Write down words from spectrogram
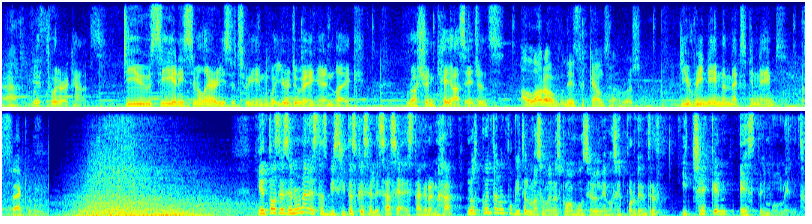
ah, with Twitter accounts. Do you see any similarities between what you're doing and like Russian chaos agents? A lot of these accounts are Russian. Do you rename the Mexican names? Exactly. Y entonces en una de estas visitas que se les hace a esta granja, nos cuentan un poquito más o menos cómo funciona el negocio por dentro y chequen este momento.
